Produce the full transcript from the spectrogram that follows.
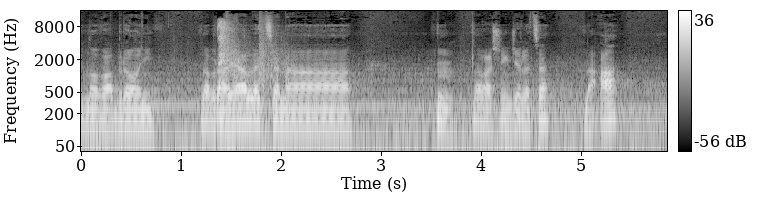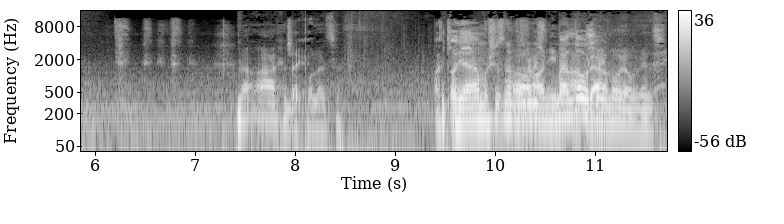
Nowa broń. Dobra, ja lecę na... Hmm, no właśnie, gdzie lecę? Na A? Na A chyba Czekaj. polecę. A to ja muszę znowu O, zrobić oni my na A loadout. przejmują, więc...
